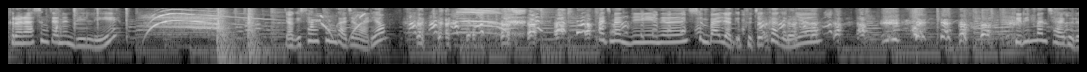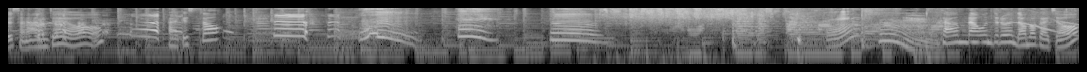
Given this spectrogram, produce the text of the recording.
그러나 승자는 릴리. 여기 상품 가져가렴. 하지만 릴리는 순발력이 부족하군요. 그림만 잘 그려선 안 돼요. 알겠어? Hmm. 다음 라운드로 넘어가죠.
